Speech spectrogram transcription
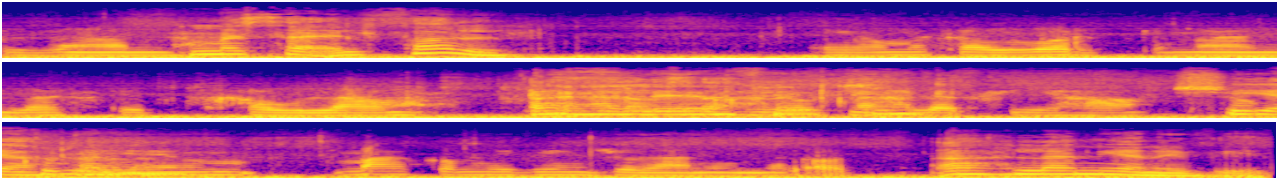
سوزان. مساء الفل. أيوه مساء الورد كمان لست خولة. أهلا وسهلا فيها. شكرا. معكم نيفين جولاني من الأردن. أهلا يا نيفين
